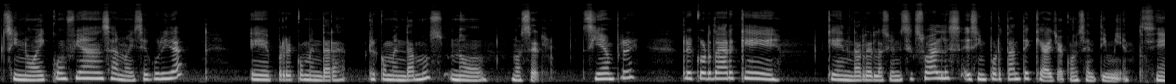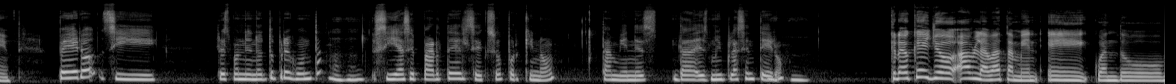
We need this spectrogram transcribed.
si no hay confianza, no hay seguridad, eh, pues recomendar, recomendamos no, no hacerlo. Siempre recordar que, que en las relaciones sexuales es importante que haya consentimiento. Sí. Pero si, respondiendo a tu pregunta, si hace parte del sexo, ¿por qué no? También es, es muy placentero. Creo que yo hablaba también eh, cuando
